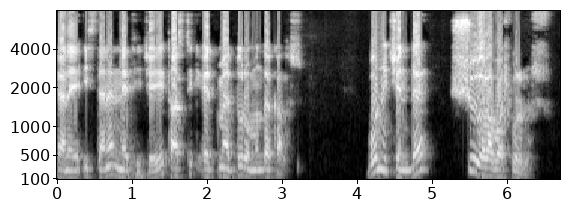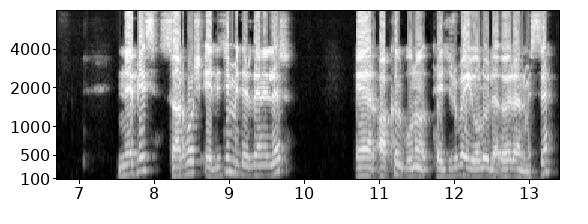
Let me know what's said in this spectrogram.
yani istenen neticeyi tasdik etme durumunda kalır. Bunun için de şu yola başvurulur. Nebiz sarhoş edici midir denilir. Eğer akıl bunu tecrübe yoluyla öğrenmişse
